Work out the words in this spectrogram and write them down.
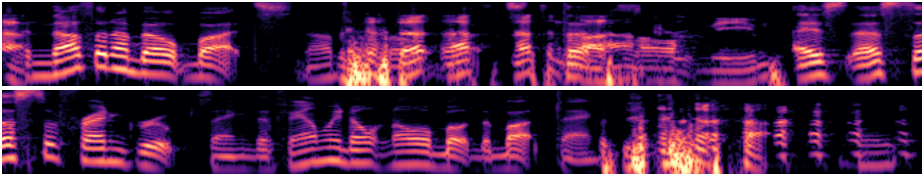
nothing about butts. Nothing about that, that's butts. that's an The- us Wow. group meme. It's, that's that's the friend group thing. The family don't know about the butt thing.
